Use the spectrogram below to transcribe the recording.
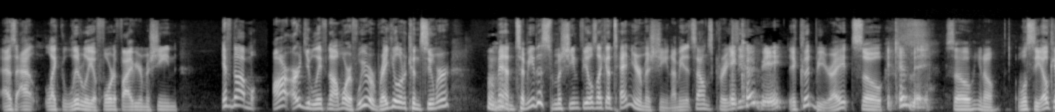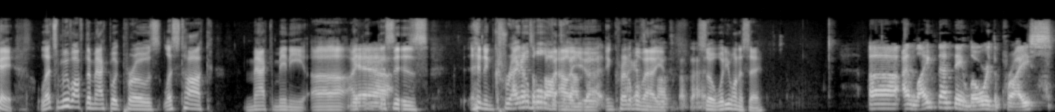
as at like literally a four to five year machine, if not arguably if not more. If we were a regular consumer, man, to me this machine feels like a ten year machine. I mean, it sounds crazy. it could be, It could be right. So it could be. so, you know, we'll see. Okay, let's move off the MacBook Pros. Let's talk Mac Mini. Uh, I think this is an I got some incredible value. Incredible I got some value. thoughts about that. So, what do you want to say? Uh, I like that they lowered the price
